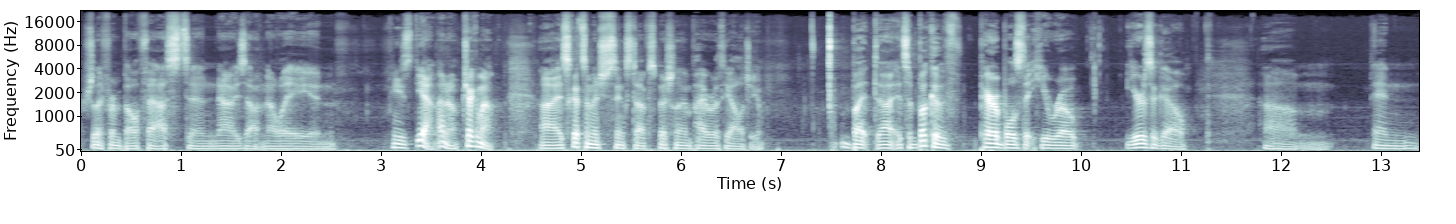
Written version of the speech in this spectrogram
originally from Belfast and now he's out in LA. And he's, yeah, I don't know, check him out. Uh, it's got some interesting stuff, especially on pyrotheology. But uh, it's a book of parables that he wrote years ago. Um, and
